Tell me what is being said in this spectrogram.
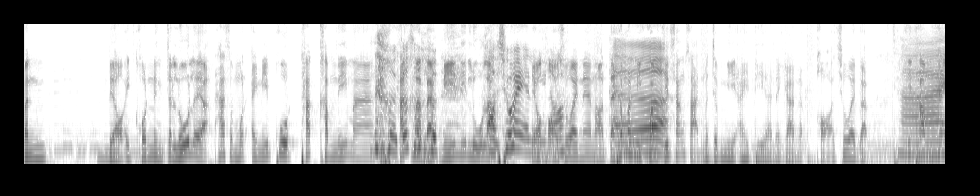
มัน เดี๋ยวอีกคนหนึ่งจะรู้เลยอะถ้าสมมติไอ้นี้พูดทักคำนี้มาทักมาแบบนี้นี่รู้ขละอช่วยอะไรอเดี๋ยวย่างขงี้อเนาะช่วยแน่นอน แต่ถ้ามันมีเออความคิดสร้างสรรค์มันจะมีไอเดียในการแบบขอช่วยแบบ ที่ทำให้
